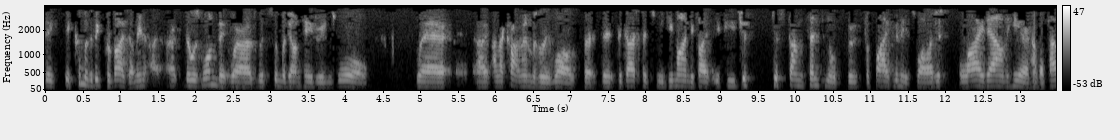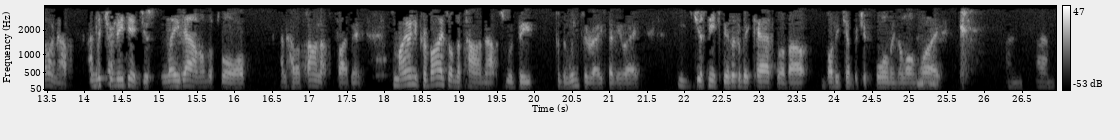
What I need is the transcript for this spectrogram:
they, they come with a big proviso. I mean, I, I, there was one bit where I was with somebody on Hadrian's Wall, where, uh, and I can't remember who it was, but the, the guy said to me, "Do you mind if I, if you just just stand sentinel for, for five minutes while I just lie down here and have a power nap?" And literally did just lay down on the floor and have a power nap for five minutes. So my only proviso on the power naps would be for the winter race anyway. You just need to be a little bit careful about body temperature falling a long Mhm. way. And um,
